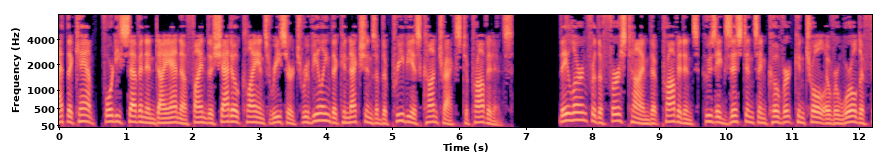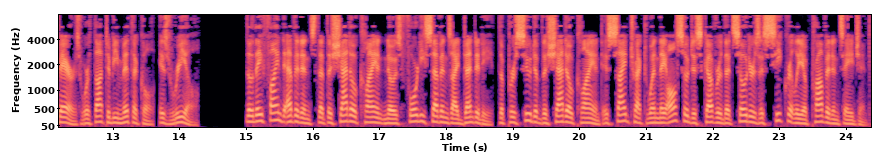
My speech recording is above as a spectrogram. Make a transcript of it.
At the camp, 47 and Diana find the Shadow client's research revealing the connections of the previous contracts to Providence. They learn for the first time that Providence, whose existence and covert control over world affairs were thought to be mythical, is real. Though they find evidence that the Shadow client knows 47's identity, the pursuit of the Shadow client is sidetracked when they also discover that Soders is secretly a Providence agent.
